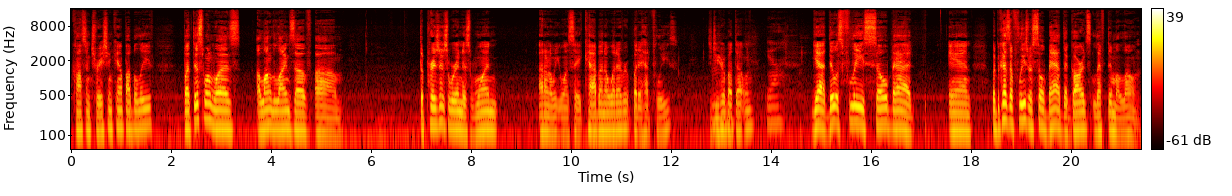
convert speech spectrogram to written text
concentration camp i believe. But this one was along the lines of um, the prisoners were in this one i don't know what you want to say cabin or whatever but it had fleas. Did you hear about that one? Yeah. yeah, there was fleas so bad, and but because the fleas were so bad, the guards left them alone.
